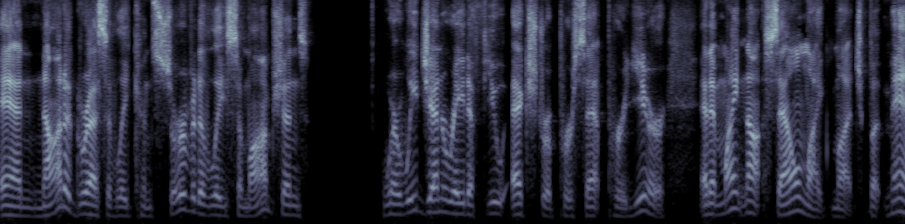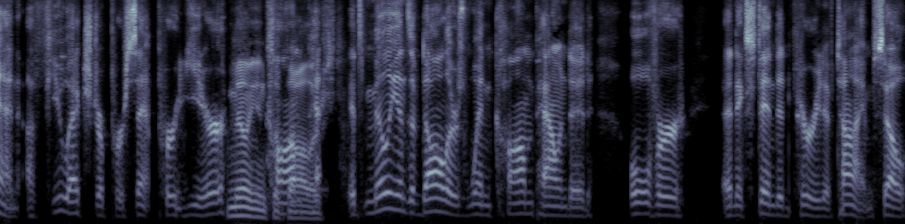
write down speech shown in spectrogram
and not aggressively, conservatively some options where we generate a few extra percent per year. And it might not sound like much, but man, a few extra percent per year. Millions of dollars. It's millions of dollars when compounded over an extended period of time. So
